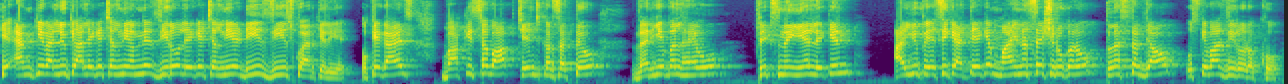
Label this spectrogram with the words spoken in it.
कि एम की वैल्यू क्या लेके चलनी है? हमने ज़ीरो लेके चलनी है डी जी स्क्वायर के लिए। ओके गाइस बाकी सब आप चेंज कर सकते हो। वेरिएबल है वो फिक्स नहीं है, लेकिन आईयूपीएससी कहती है कि माइनस से शुरू करो प्लस तक जाओ, उसके बाद ज़ीरो रखो।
